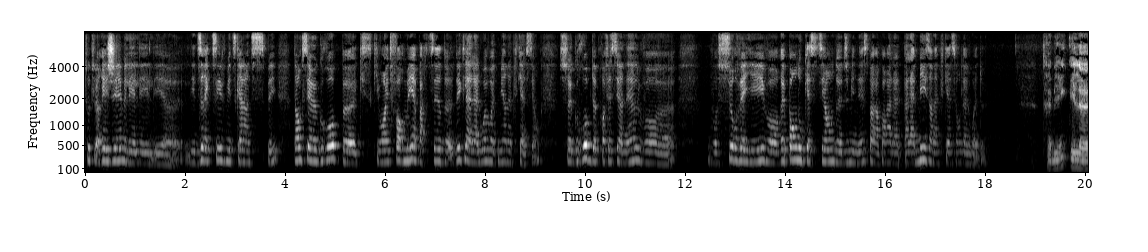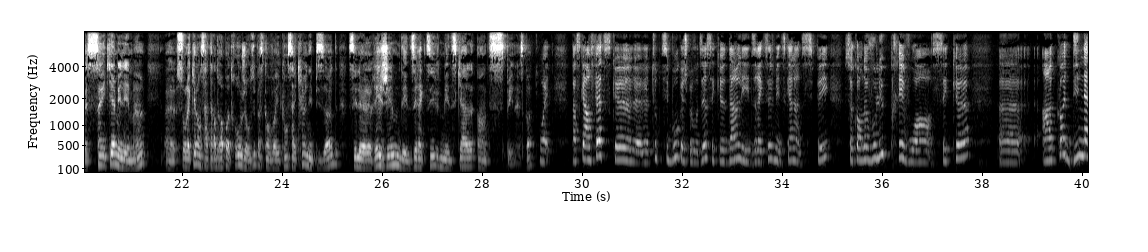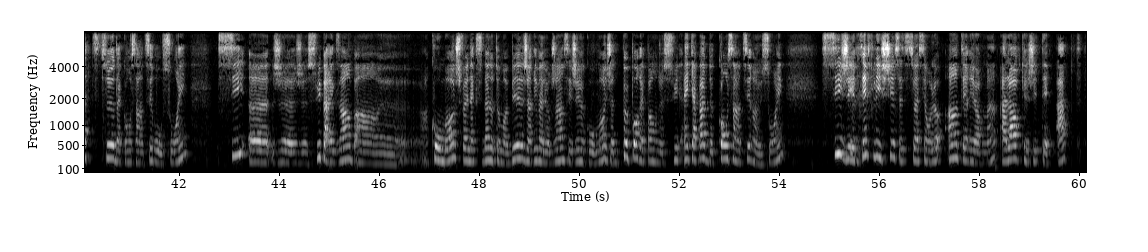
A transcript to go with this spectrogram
tout le régime et les, directives médicales anticipées. Donc, c'est un groupe qui, vont être formés à partir de, dès que la, loi va être mise en application. Ce groupe de professionnels va, va surveiller, va répondre aux questions du ministre par rapport à la, mise en application de la loi 2. Très bien. Et le cinquième élément, euh, sur lequel on ne s'attardera pas trop aujourd'hui parce qu'on va y consacrer un épisode, c'est le régime des directives médicales anticipées, n'est-ce pas? Oui. Parce qu'en fait, ce que le, tout petit bout que je peux vous dire, c'est que dans les directives médicales anticipées, ce qu'on a voulu prévoir, c'est que euh, en cas d'inaptitude à consentir aux soins, si euh, je, suis, par exemple, euh, en, coma, je fais un accident d'automobile, j'arrive à l'urgence et j'ai un coma, je ne peux pas répondre, je suis incapable de consentir à un soin. Si j'ai réfléchi à cette situation-là antérieurement, alors que j'étais apte,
